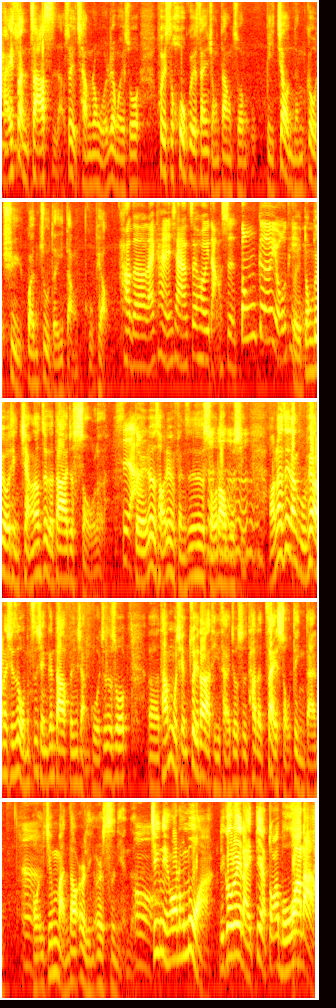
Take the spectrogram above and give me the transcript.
还算扎实啊。所以长荣我认为说会是货柜三雄当中比较能够去关注的一档股票。好的，来看一下最后一档是东哥游艇。对，东哥游艇讲到这个大家就熟了，是啊，对，热炒店粉丝是熟到不行。好，那这档股票呢，其实我们之前跟大家分享过，就是说，呃，它目前最大的题材就是它的在手订单。哦，已经满到二零二四年了。哦，今年我都末啊，你各位来电多无啊啦。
